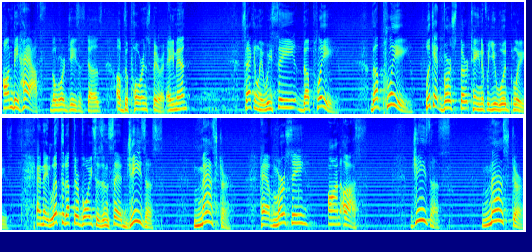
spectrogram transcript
on behalf, the Lord Jesus does, of the poor in spirit. Amen? Secondly, we see the plea. The plea. Look at verse 13, if you would please. And they lifted up their voices and said, Jesus, Master, have mercy on us. Jesus, Master,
